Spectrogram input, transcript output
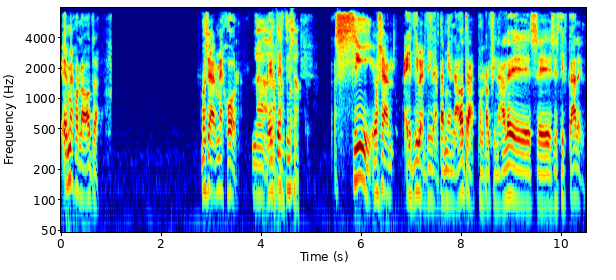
Es mejor la otra. O sea, es mejor. La, Es la de- francesa. Sí, o sea, es divertida también la otra, porque al final es, es Steve Carell.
